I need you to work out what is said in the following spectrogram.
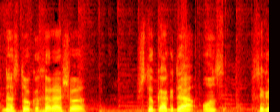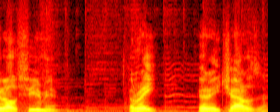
настолько хорошо, что когда он сыграл в фильме «Рэй», Рэй Чарльза,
